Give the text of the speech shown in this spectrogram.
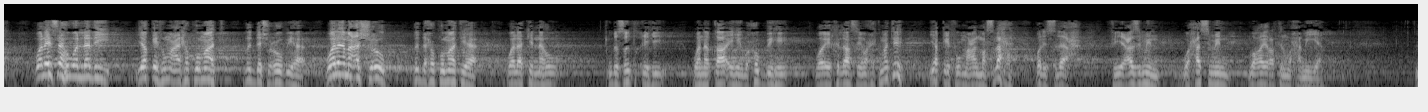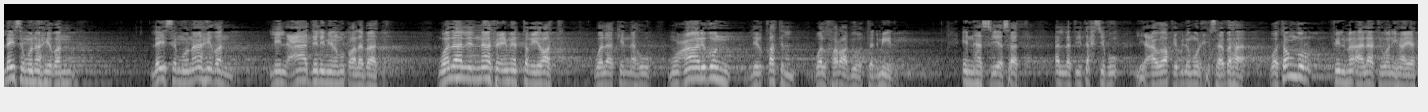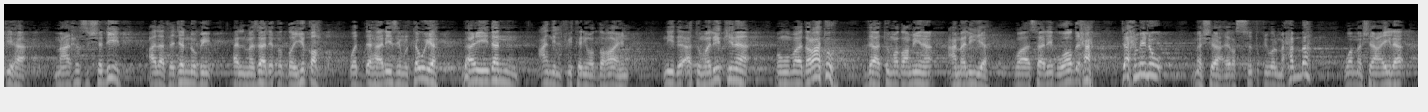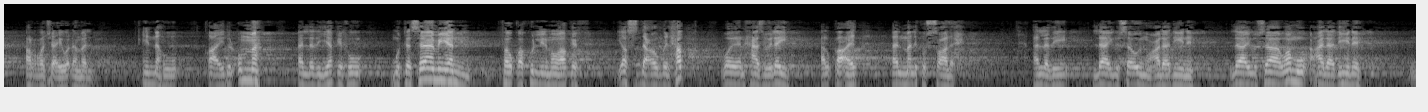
وليس هو الذي يقف مع الحكومات ضد شعوبها ولا مع الشعوب ضد حكوماتها ولكنه بصدقه ونقائه وحبه وإخلاصه وحكمته يقف مع المصلحة والإصلاح في عزم وحسم وغيرة وحمية. ليس مناهضا ليس مناهضا للعادل من المطالبات ولا للنافع من التغييرات ولكنه معارض للقتل والخراب والتدمير. إنها السياسات التي تحسب لعواقب الأمور حسابها وتنظر في المآلات ونهايتها مع الحرص الشديد على تجنب المزالق الضيقة والدهاليز الملتوية بعيدا عن الفتن والضغائن نداءة مليكنا ومبادراته ذات مضامين عملية وأساليب واضحة تحمل مشاعر الصدق والمحبة ومشاعل الرجاء والأمل. إنه قائد الأمة الذي يقف متساميا فوق كل المواقف يصدع بالحق وينحاز إليه القائد الملك الصالح الذي لا يساوم على دينه لا يساوم على دينه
